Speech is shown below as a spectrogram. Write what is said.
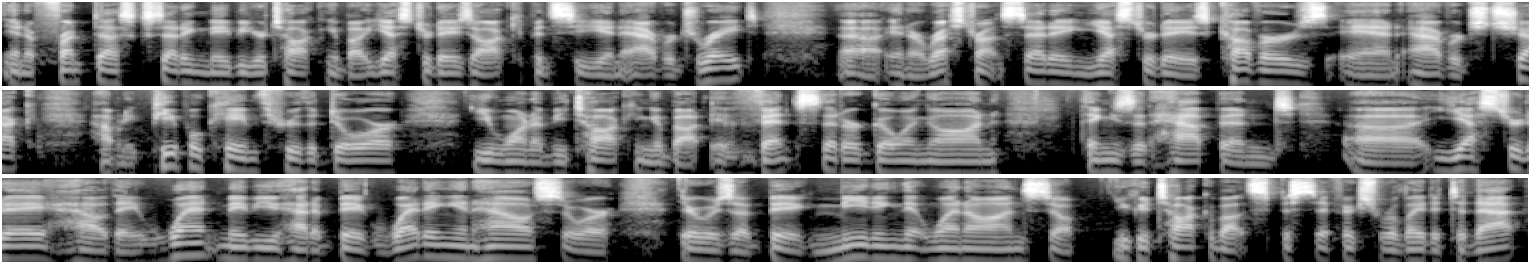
in a front desk setting, maybe you're talking about yesterday's occupancy and average rate. Uh, in a restaurant setting, yesterday's covers and average check, how many people came through the door. You want to be talking about events that are going on things that happened uh, yesterday, how they went. Maybe you had a big wedding in house or there was a big meeting that went on. So you could talk about specifics related to that.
